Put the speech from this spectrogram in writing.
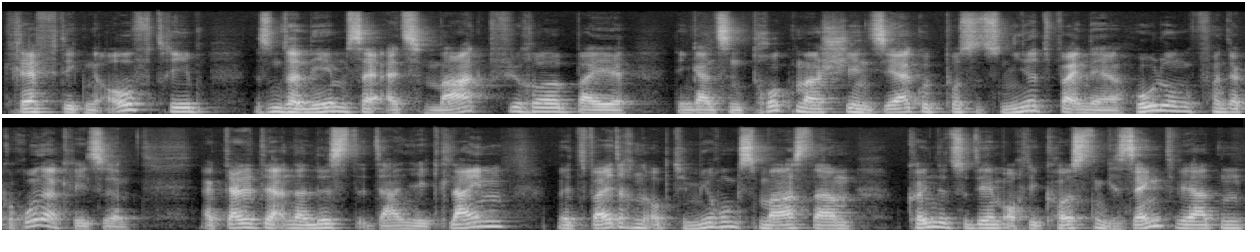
kräftigen Auftrieb. Das Unternehmen sei als Marktführer bei den ganzen Druckmaschinen sehr gut positioniert für eine Erholung von der Corona-Krise, erklärte der Analyst Daniel Klein. Mit weiteren Optimierungsmaßnahmen könnte zudem auch die Kosten gesenkt werden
